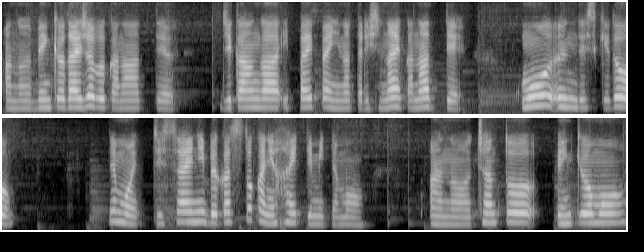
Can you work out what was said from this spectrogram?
あの、勉強大丈夫かなって、時間がいっぱいいっぱいになったりしないかなって思うんですけど、でも実際に部活とかに入ってみても、あの、ちゃんと勉強も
